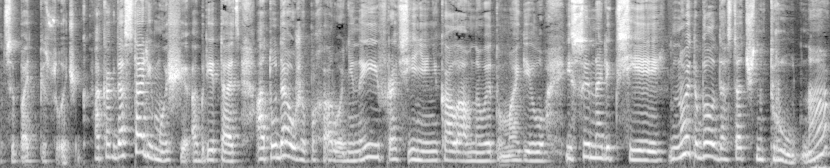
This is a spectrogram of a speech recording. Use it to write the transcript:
подсыпать песочек. А когда стали мощи обретать, а туда уже похоронены и Ефросиния Николаевна в эту могилу, и сын Алексей. Но это было достаточно трудно,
